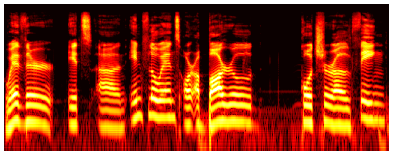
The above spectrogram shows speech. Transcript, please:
whether it's an influence or a borrowed cultural thing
